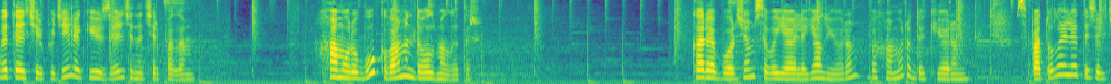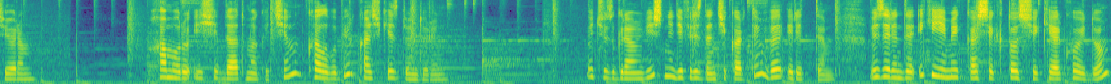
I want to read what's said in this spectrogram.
ve tel çırpıcıyla güzelce çırpalım. Hamuru bu kıvamında olmalıdır. Kare borcam sıvı yağ ile yalıyorum ve hamuru döküyorum. Spatula ile düzeltiyorum. Hamuru işi dağıtmak için kalıbı birkaç kez döndürün. 300 gram vişne difrizden çıkarttım ve erittim. Üzerinde 2 yemek kaşık toz şeker koydum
